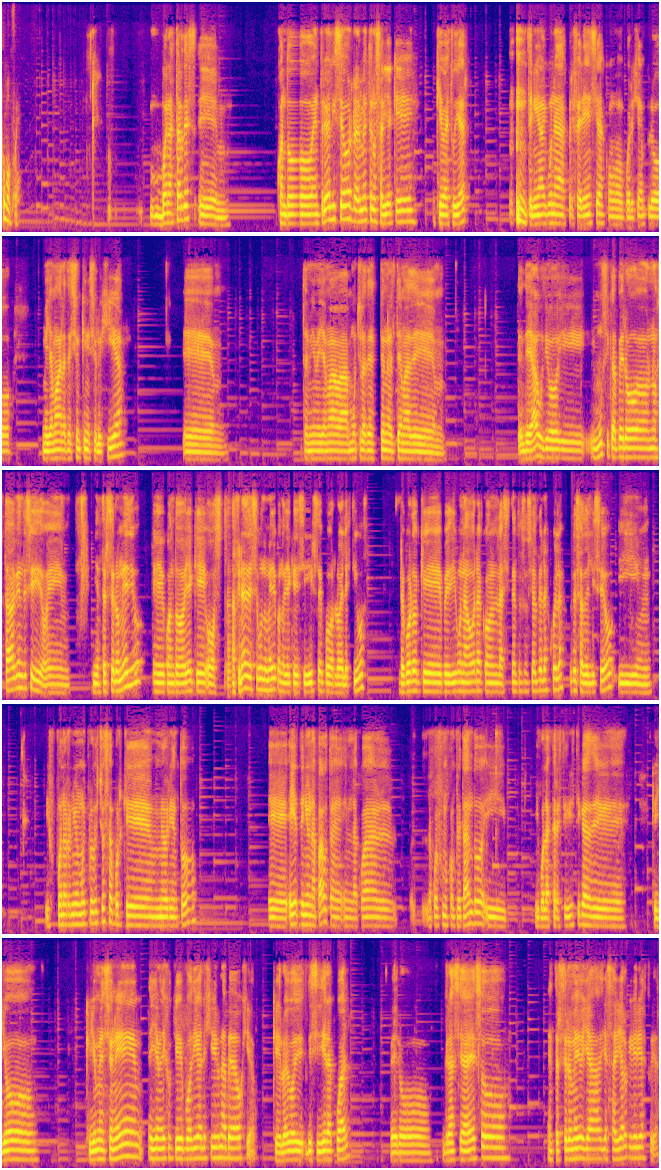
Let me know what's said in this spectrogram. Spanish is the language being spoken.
¿Cómo fue? Buenas tardes. Eh, cuando entré al liceo realmente no sabía qué, iba a estudiar. Tenía algunas preferencias, como por ejemplo, me llamaba la atención kinesiología. Eh, también me llamaba mucho la atención el tema de, de audio y, música, pero no estaba bien decidido. Eh, y en tercero medio eh, cuando había que, o a finales del segundo medio, cuando había que decidirse por los electivos, recuerdo que pedí una hora con la asistente social de la escuela, de esa del liceo, y, y fue una reunión muy provechosa porque me orientó. Eh, ella tenía una pauta en la cual, la cual fuimos completando y, y por las características de, que, yo, que yo mencioné, ella me dijo que podía elegir una pedagogía que luego decidiera cuál, pero gracias a eso en tercero medio ya, ya sabía lo que quería estudiar.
